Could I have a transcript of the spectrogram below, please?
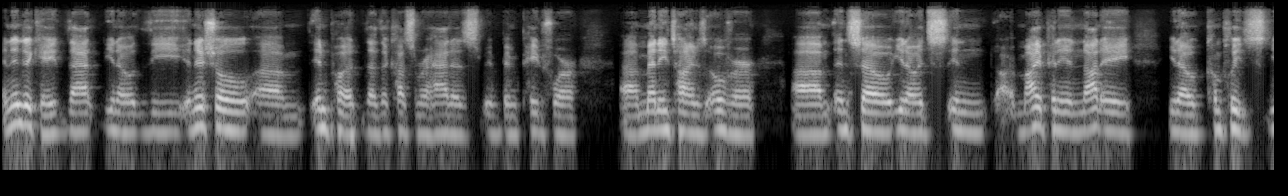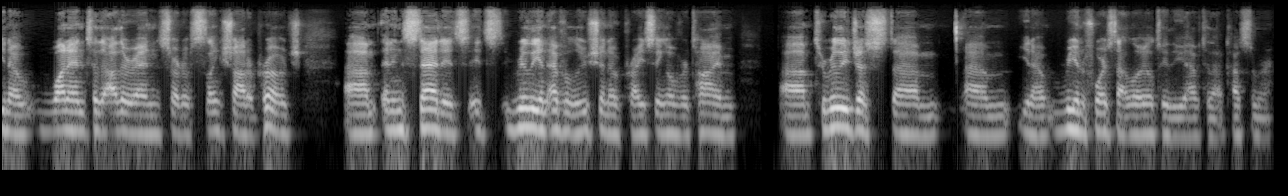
and indicate that you know the initial um, input that the customer had has been paid for uh, many times over. Um, and so you know it's in my opinion not a you know complete you know one end to the other end sort of slingshot approach. Um, and instead it's it's really an evolution of pricing over time um, to really just um, um, you know reinforce that loyalty that you have to that customer.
